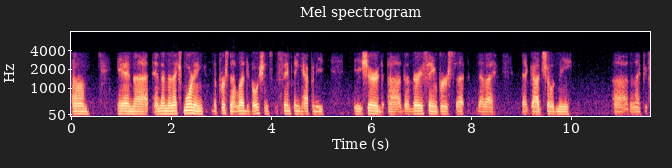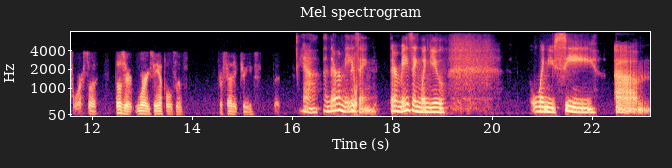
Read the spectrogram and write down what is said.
Um, and uh, and then the next morning, the person that led devotions, the same thing happened. He he shared uh, the very same verse that that I that God showed me uh, the night before. So those are more examples of prophetic dreams. Yeah, and they're amazing. They're amazing when you when you see um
